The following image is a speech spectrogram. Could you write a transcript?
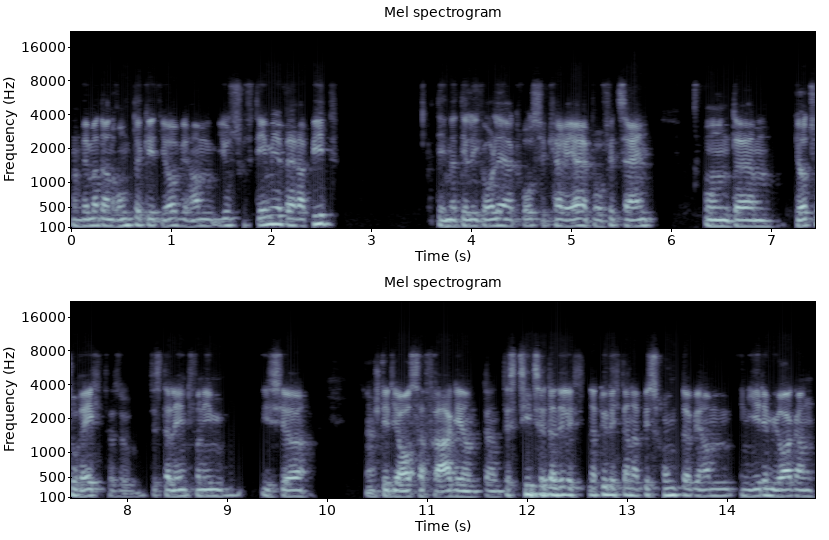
Und wenn man dann runtergeht, ja, wir haben Yusuf Demir bei Rapid, dem natürlich alle eine große Karriere prophezeien. Und ähm, ja, zu Recht. Also das Talent von ihm ist ja, steht ja außer Frage. Und äh, das zieht sich natürlich, natürlich dann ein bisschen runter. Wir haben in jedem Jahrgang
